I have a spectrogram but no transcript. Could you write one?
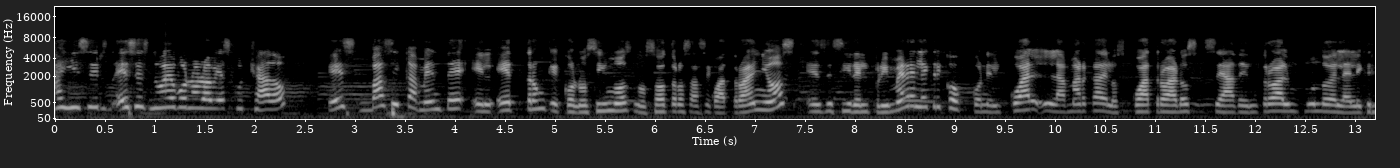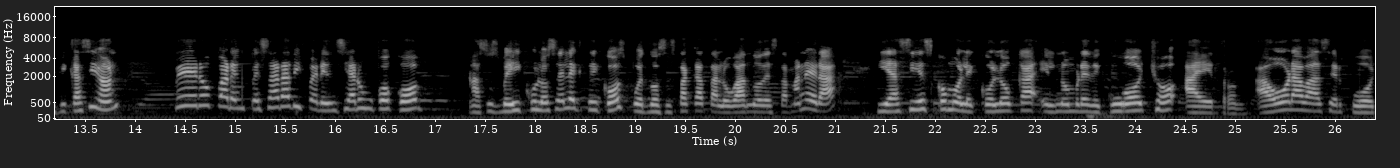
ay, ese, es nuevo, no lo había escuchado, es básicamente el e-tron que conocimos nosotros hace cuatro años, es decir, el primer eléctrico con el cual la marca de los cuatro aros se adentró al mundo de la electrificación, pero para empezar a diferenciar un poco a sus vehículos eléctricos, pues los está catalogando de esta manera y así es como le coloca el nombre de Q8 a e-tron. Ahora va a ser Q8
